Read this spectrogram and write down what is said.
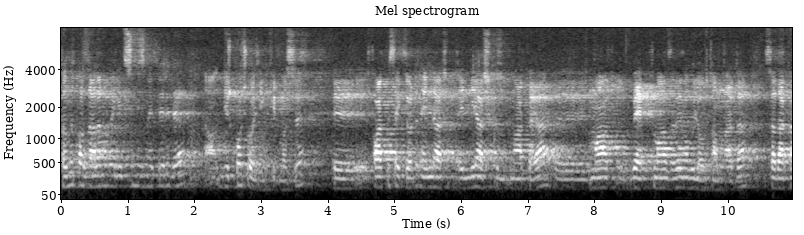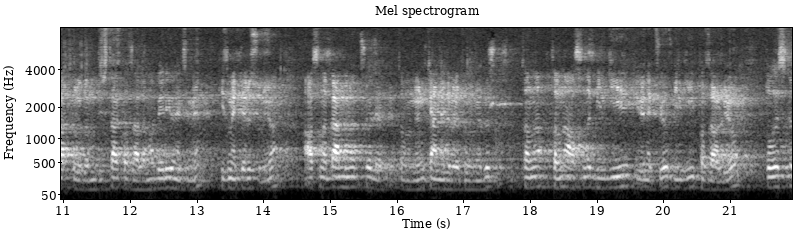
Tanı Pazarlama ve İletişim Hizmetleri de bir koç holding firması. E, farklı sektörden 50 aş- 50'ye aşkın markaya e, ma ve mağaza ve mobil ortamlarda sadakat programı, dijital pazarlama, veri yönetimi hizmetleri sunuyor. Aslında ben bunu şöyle tanımlıyorum, kendine de böyle tanımlıyordur. Tanı, tanı aslında bilgiyi yönetiyor, bilgiyi pazarlıyor. Dolayısıyla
